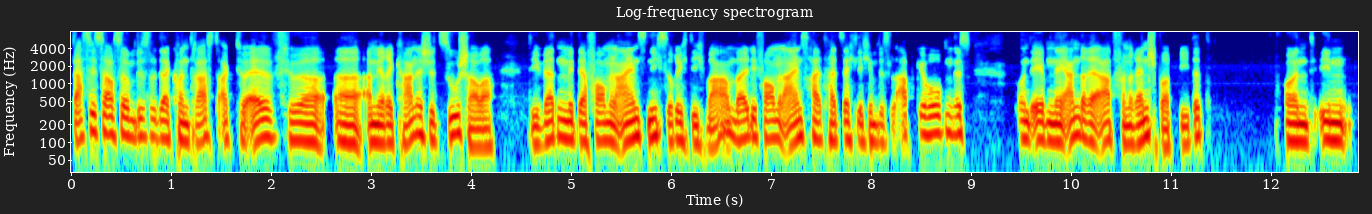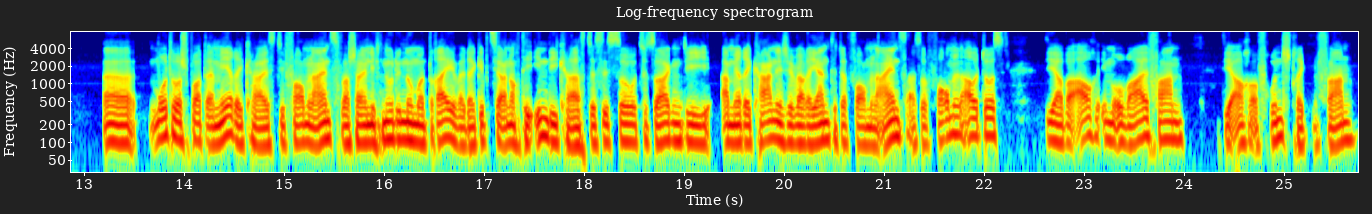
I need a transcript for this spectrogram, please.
das ist auch so ein bisschen der Kontrast aktuell für äh, amerikanische Zuschauer. Die werden mit der Formel 1 nicht so richtig warm, weil die Formel 1 halt tatsächlich ein bisschen abgehoben ist und eben eine andere Art von Rennsport bietet. Und in äh, Motorsport Amerika ist die Formel 1 wahrscheinlich nur die Nummer drei, weil da gibt es ja auch noch die Indycars. Das ist sozusagen die amerikanische Variante der Formel 1, also Formelautos, die aber auch im Oval fahren, die auch auf Rundstrecken fahren.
